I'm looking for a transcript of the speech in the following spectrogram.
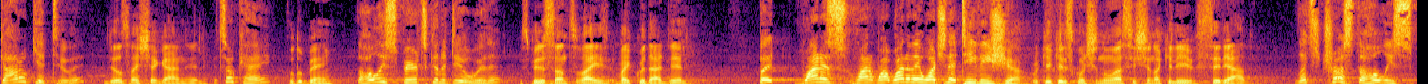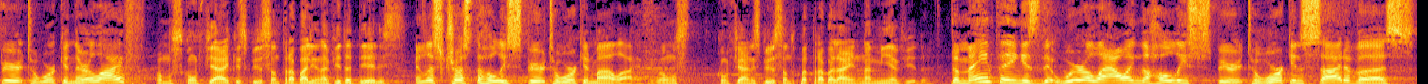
God will get to it. Deus vai chegar nele, It's okay. tudo bem. The Holy Spirit's going to deal with it. O Espírito Santo vai, vai cuidar dele. But why, does, why, why, do they watch that TV show? Por que, que eles continuam assistindo aquele seriado? Let's trust the Holy Spirit to work in their life, Vamos confiar que o Espírito Santo trabalhe na vida deles. and let's trust the Holy Spirit to work in my life. Vamos confiar no Espírito Santo para trabalhar na minha vida. The main thing is that we're allowing the Holy Spirit to work inside of us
